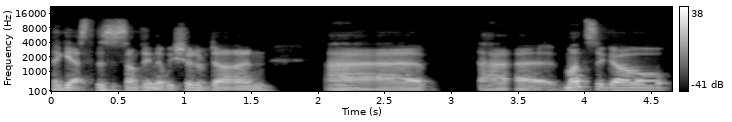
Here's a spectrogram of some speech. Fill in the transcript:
I guess this is something that we should have done uh, uh, months ago.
